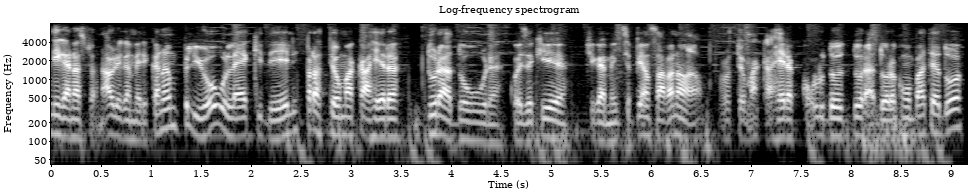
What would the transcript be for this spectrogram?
Liga Nacional, Liga Americana, ampliou o leque dele para ter uma carreira duradoura, coisa que antigamente você pensava, não, não, vou ter uma carreira duradoura como batedor,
